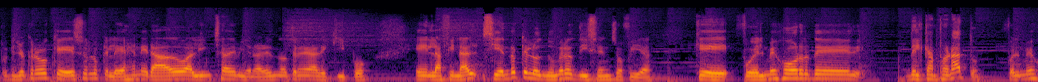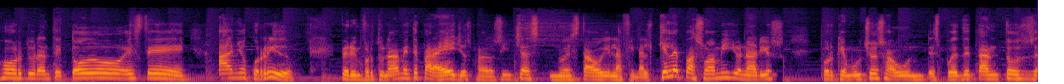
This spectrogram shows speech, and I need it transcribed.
porque yo creo que eso es lo que le ha generado al hincha de Millonarios no tener al equipo en la final, siendo que los números dicen, Sofía, que fue el mejor de, del campeonato, fue el mejor durante todo este año corrido, pero infortunadamente para ellos, para los hinchas, no está hoy en la final. ¿Qué le pasó a Millonarios? Porque muchos aún, después de tantos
